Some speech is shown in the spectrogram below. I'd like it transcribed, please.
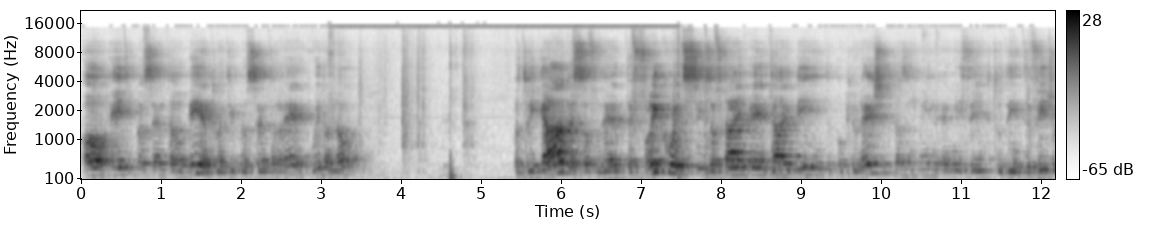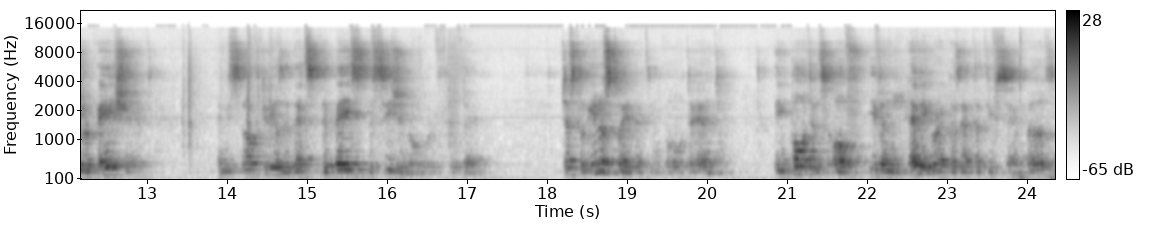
Or 80% are B and 20% are A. We don't know. But regardless of that, the frequencies of type A and type B in the population doesn't mean anything to the individual patient. And it's not clear that that's the base decision for them. Just to illustrate that important, the importance of even having representative samples,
